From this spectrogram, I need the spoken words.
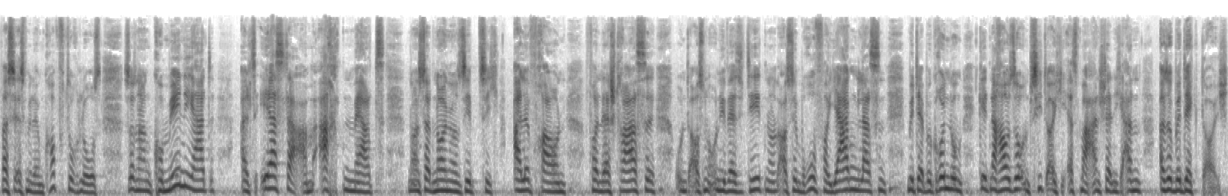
was ist mit dem Kopftuch los? Sondern Khomeini hat als erster am 8. März 1979 alle Frauen von der Straße und aus den Universitäten und aus dem Beruf verjagen lassen mit der Begründung, geht nach Hause und zieht euch erstmal anständig an, also bedeckt euch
